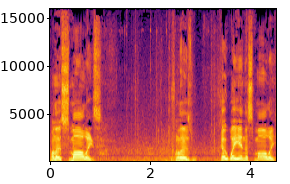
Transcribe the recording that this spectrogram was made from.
One of those smallies. One of those go weigh in the smallie.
